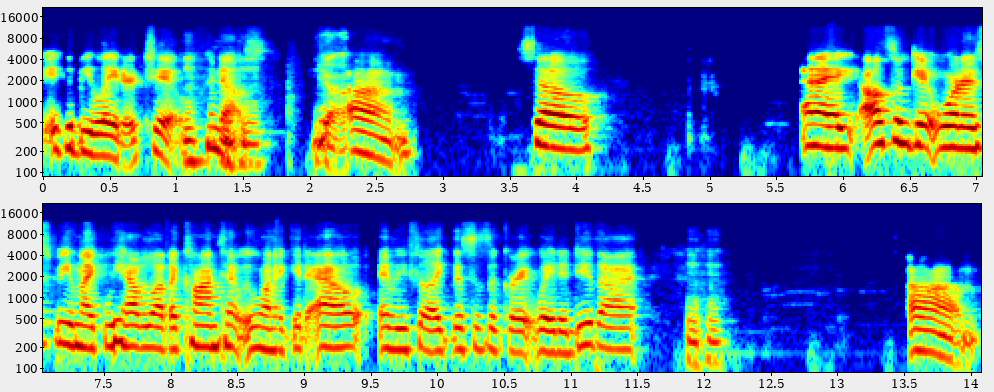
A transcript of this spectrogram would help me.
it could be later too. Mm-hmm. Who knows? Yeah. Um. So, and I also get Warner's being like, we have a lot of content we want to get out, and we feel like this is a great way to do that. Mm-hmm. Um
